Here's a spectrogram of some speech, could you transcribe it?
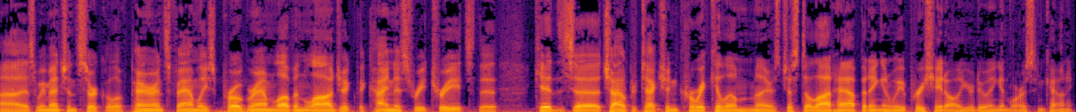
Uh, as we mentioned, Circle of Parents, Families Program, Love and Logic, the Kindness Retreats, the kids' uh, child protection curriculum. There's just a lot happening, and we appreciate all you're doing in Morrison County.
